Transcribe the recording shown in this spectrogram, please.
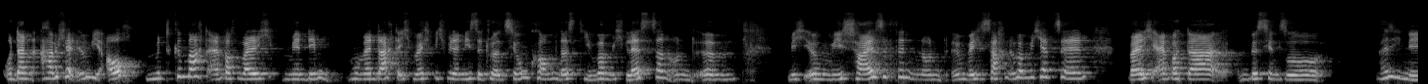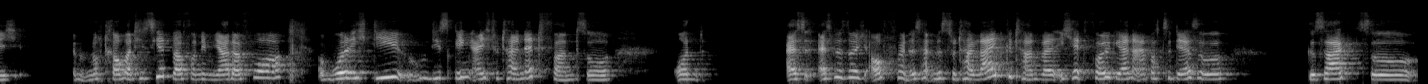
Und dann habe ich halt irgendwie auch mitgemacht, einfach weil ich mir in dem Moment dachte, ich möchte nicht wieder in die Situation kommen, dass die über mich lästern und ähm, mich irgendwie scheiße finden und irgendwelche Sachen über mich erzählen, weil ich einfach da ein bisschen so, weiß ich nicht, noch traumatisiert war von dem Jahr davor, obwohl ich die, um die es ging, eigentlich total nett fand. So. Und als, als mir so nicht aufgefallen ist, hat mir es total leid getan, weil ich hätte voll gerne einfach zu der so gesagt, so,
